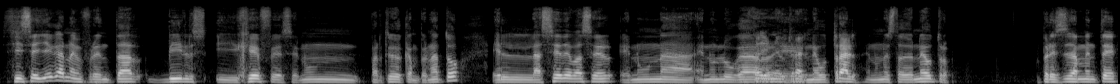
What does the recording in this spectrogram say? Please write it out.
si se llegan a enfrentar Bills y Jefes en un partido de campeonato, el- la sede va a ser en, una, en un lugar Estadio eh, neutral. neutral, en un estadio neutro. Precisamente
